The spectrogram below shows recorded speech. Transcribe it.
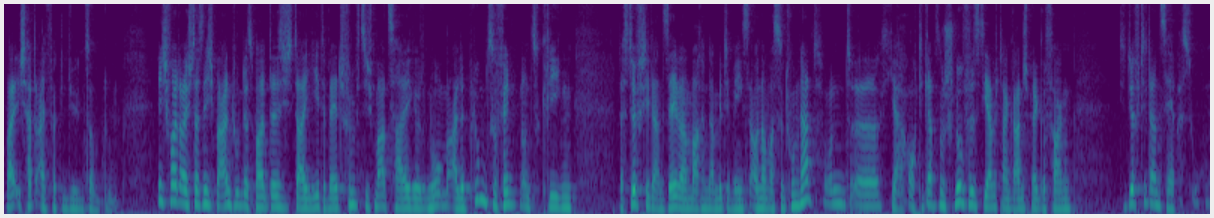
weil ich hatte einfach genügend Sonnenblumen. Ich wollte euch das nicht mehr antun, dass, mal, dass ich da jede Welt 50 Mal zeige, nur um alle Blumen zu finden und zu kriegen. Das dürft ihr dann selber machen, damit ihr wenigstens auch noch was zu tun habt. Und äh, ja, auch die ganzen Schnuffels, die habe ich dann gar nicht mehr gefangen. Die dürft ihr dann selber suchen.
